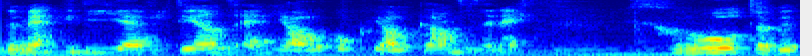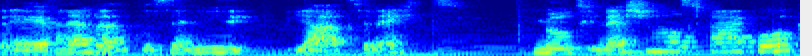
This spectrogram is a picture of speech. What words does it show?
de merken die jij verdeelt en jouw, ook jouw klanten zijn echt grote bedrijven. Hè? Dat, zijn niet, ja, het zijn echt multinationals vaak ook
